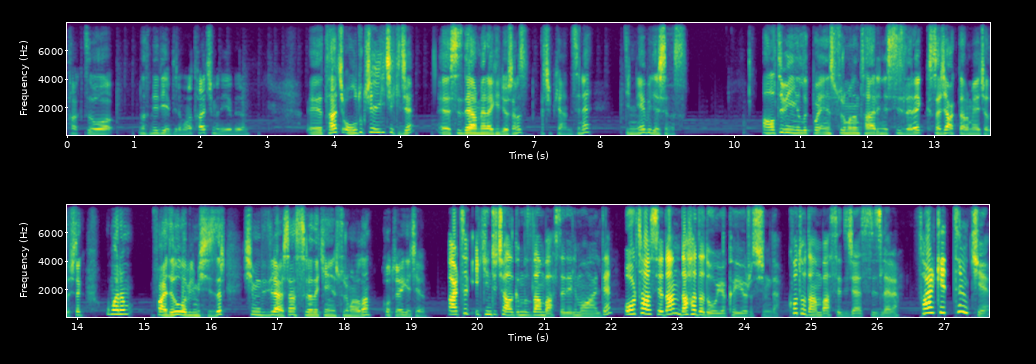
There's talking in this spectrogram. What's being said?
taktığı o ne diyebilirim ona? Taç mı diyebilirim? Ee, taç oldukça ilgi çekici. Ee, siz de eğer merak ediyorsanız açıp kendisine dinleyebilirsiniz. 6000 yıllık bu enstrümanın tarihini sizlere kısaca aktarmaya çalıştık. Umarım faydalı olabilmişizdir. Şimdi dilersen sıradaki enstrüman olan kotoya geçelim. Artık ikinci çalgımızdan bahsedelim o halde. Orta Asya'dan daha da doğuya kayıyoruz şimdi. Koto'dan bahsedeceğiz sizlere. Fark ettim ki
